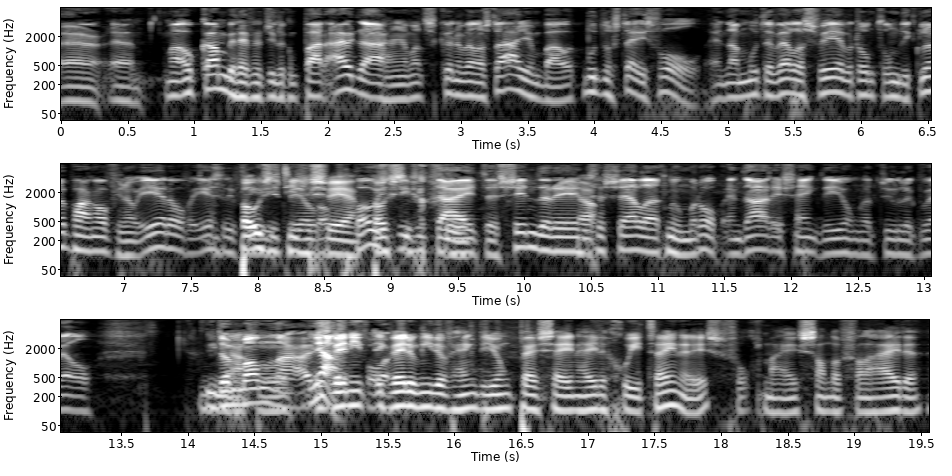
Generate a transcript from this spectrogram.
Eh, eh, maar ook Cambuur heeft natuurlijk een paar uitdagingen, want ze kunnen wel een stadion bouwen. Het moet nog steeds vol. En dan moet er wel een sfeer rondom die club hangen, of je nou eerder of eerste divisie Positieve speelt. sfeer, Positiviteit, eh, zin erin, Ja. gezellig, noem maar op. En daar is Henk de Jong natuurlijk wel... De man voor- naar uit. ik, weet niet, ik weet ook niet of Henk de Jong per se een hele goede trainer is. Volgens mij is Sander van Heijden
